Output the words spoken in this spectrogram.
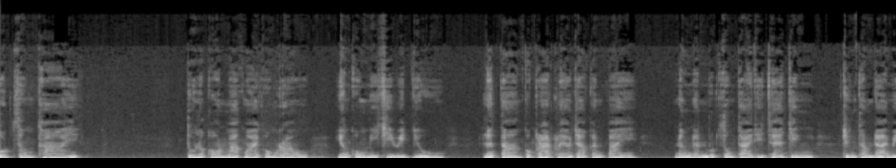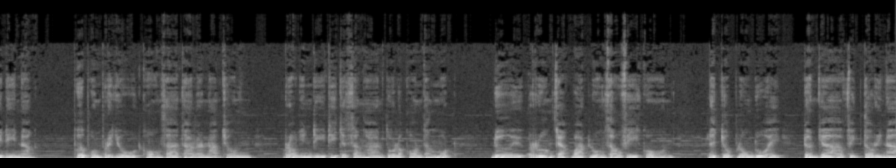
บทส่งท้าย ตัวละครมากมายของเรายังคงมีชีวิตอยู่ และต่างก็คลาดแคล้วจากกันไป ดังนั้นบทส่งท้ายที่แท้จริง จึงทำได้ไม่ดีนัก เพื่อผลประโยชน์ของสาธารณชน เรายินดีที่จะสังหารตัวละครทั้งหมด โดยเริ่มจากบาทหลวงเซาฟีก่อน และจบลงด้วยเดินย่าฟิกตอรินา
